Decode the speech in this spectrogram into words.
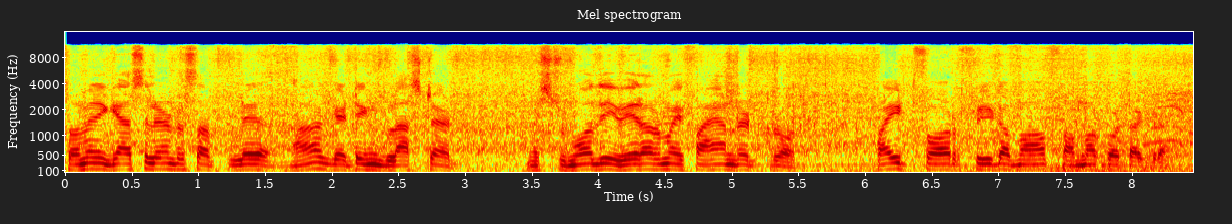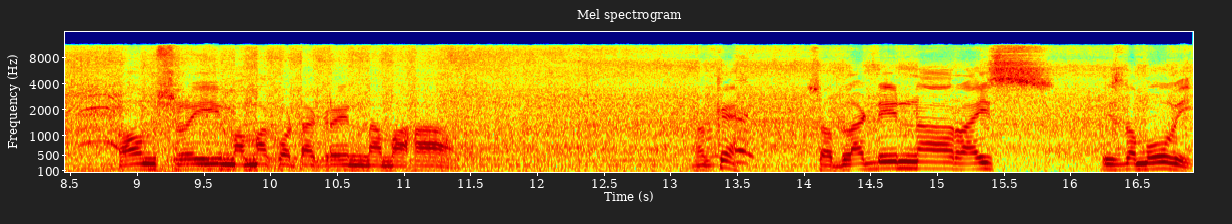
So many gas cylinders are huh? getting blasted. Mr modi where are my 500 crore? Fight for freedom of mama kotagra om shri mama kotagra namaha. Okay. So blood in uh, rice is the movie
